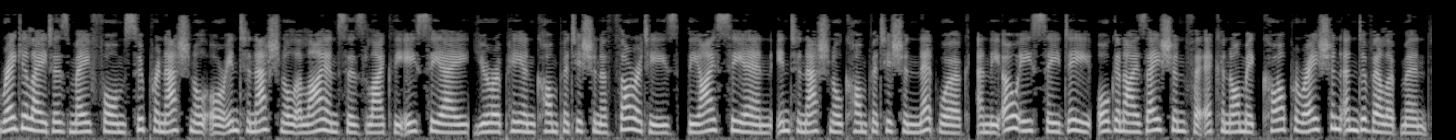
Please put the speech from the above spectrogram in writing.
Regulators may form supranational or international alliances like the ECA European Competition Authorities, the ICN International Competition Network, and the OECD Organization for Economic Cooperation and Development.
